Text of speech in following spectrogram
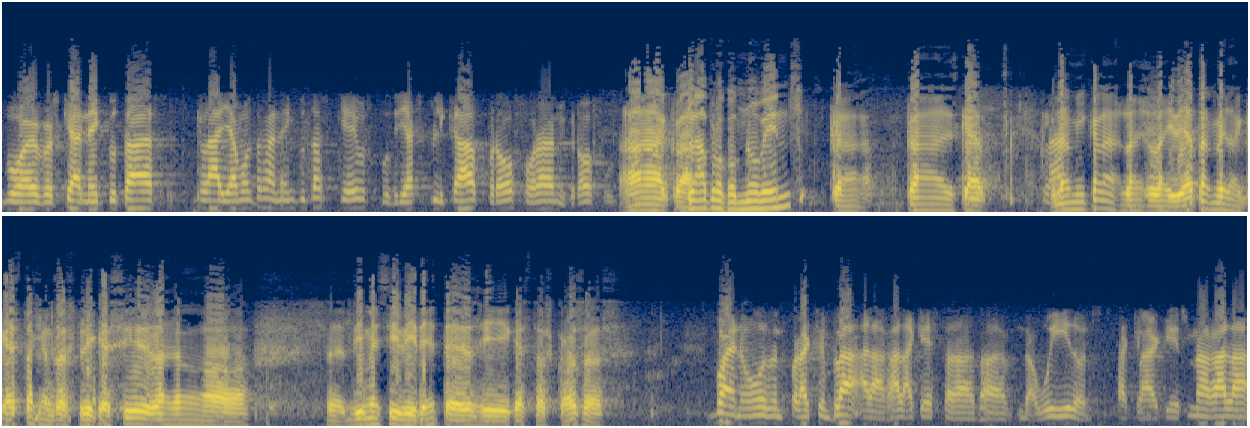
Bueno, però és que anècdotes clar, hi ha moltes anècdotes que us podria explicar, però fora de micròfon. Ah, clar. Clar, però com no vens... Clar, clar, és que una mica la, la, la idea també era aquesta, que ens expliquessis allò, eh, dimes i diretes i aquestes coses. Bueno, doncs, per exemple, a la gala aquesta d'avui, doncs, està clar que és una gala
